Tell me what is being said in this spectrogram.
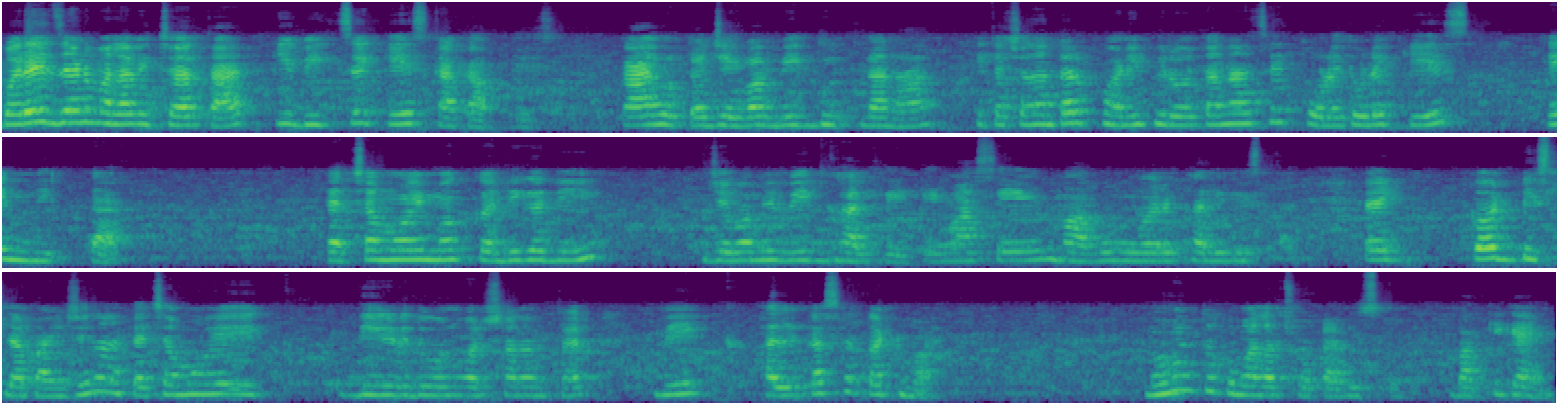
बरेच जण मला विचारतात की विगचे केस का कापतेस काय होतं जेव्हा विग धुतला ना की त्याच्यानंतर फणी फिरवतानाचे थोडे थोडे केस हे निघतात. त्याच्यामुळे मग कधी कधी जेव्हा मी विग घालते तेव्हा असे मागून वर खाली दिसतात. तर एक कट दिसला पाहिजे ना त्याच्यामुळे एक दीड दोन वर्षानंतर मी एक हलकासा कट मारते. म्हणून तो तुम्हाला छोटा दिसतो. बाकी काय नाही.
